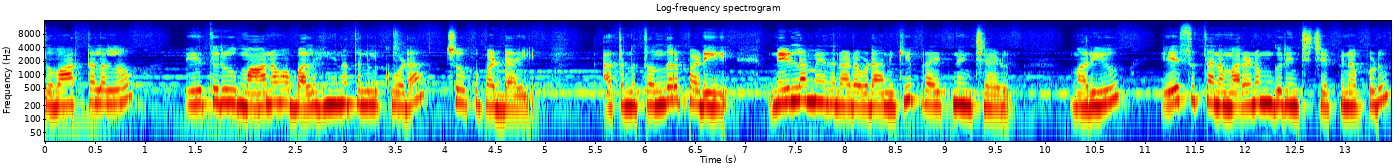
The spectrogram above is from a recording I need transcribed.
సువార్తలలో పేతురు మానవ బలహీనతలు కూడా చూపబడ్డాయి. అతను తొందరపడి నీళ్ళ మీద నడవడానికి ప్రయత్నించాడు. మరియు యేసు తన మరణం గురించి చెప్పినప్పుడు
